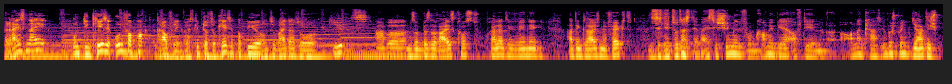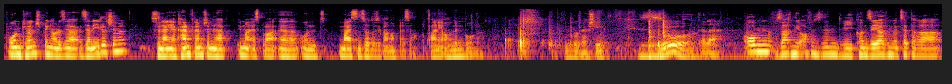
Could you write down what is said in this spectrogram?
Reis rein und den Käse unverpackt drauflegen. Es gibt doch so Käsepapier und so weiter, so Gibt's, aber so ein bisschen Reis kostet relativ wenig, hat den gleichen Effekt. Ist es nicht so, dass der weiße Schimmel vom Camembert auf den äh, anderen Gras überspringt? Ja, die Sporen können springen, aber das ist ja, das ist ja ein Edelschimmel. Solange er keinen Fremdschimmel hat, immer essbar äh, und meistens wird es sogar noch besser. Vor allem auch in Limburger. Limburger Ski. So, Dalla. Oben Sachen, die offen sind, wie Konserven etc.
